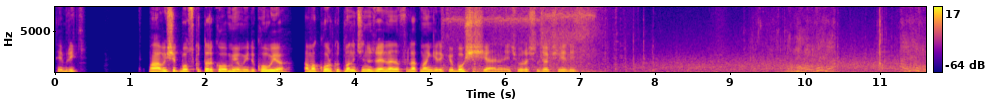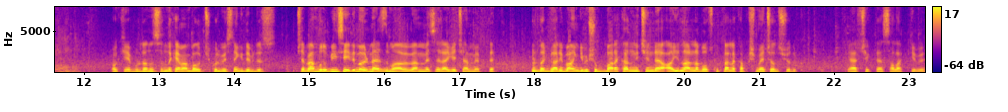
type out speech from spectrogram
Tebrik. Mavi ışık bozkurtları kovmuyor muydu? Kovuyor. Ama korkutman için üzerlerine fırlatman gerekiyor. Boş iş yani. Hiç uğraşılacak şey değil. Okey buradan ısındık hemen balıkçı kulübesine gidebiliriz. İşte ben bunu bilseydim ölmezdim abi ben mesela geçen map'te. Şurada gariban gibi şu barakanın içinde ayılarla bozkurtlarla kapışmaya çalışıyorduk. Gerçekten salak gibi.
